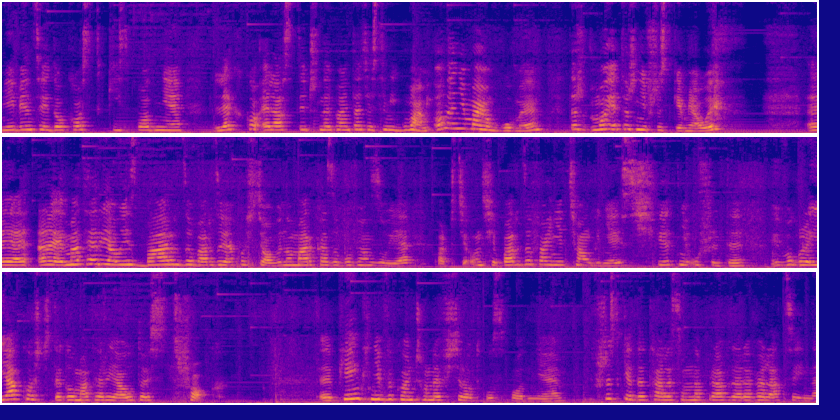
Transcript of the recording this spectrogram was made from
mniej więcej do kostki spodnie, lekko elastyczne, pamiętacie, z tymi gumami. One nie mają gumy, też, moje też nie wszystkie miały, E, ale materiał jest bardzo, bardzo jakościowy, no marka zobowiązuje. Patrzcie, on się bardzo fajnie ciągnie, jest świetnie uszyty i w ogóle jakość tego materiału to jest szok. E, Pięknie wykończone w środku spodnie. Wszystkie detale są naprawdę rewelacyjne.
